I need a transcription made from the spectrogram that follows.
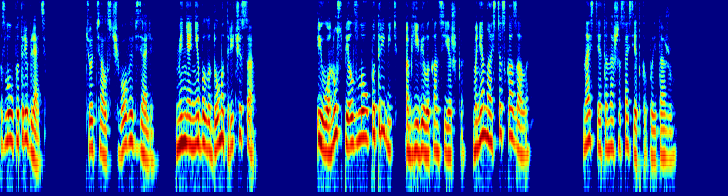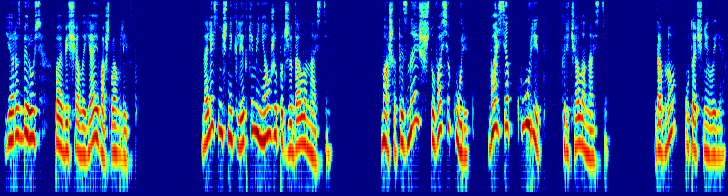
злоупотреблять». «Тетя Ал, с чего вы взяли? Меня не было дома три часа». «И он успел злоупотребить», — объявила консьержка. «Мне Настя сказала». Настя — это наша соседка по этажу. «Я разберусь», — пообещала я и вошла в лифт. На лестничной клетке меня уже поджидала Настя. «Маша, ты знаешь, что Вася курит? Вася курит!» — кричала Настя. «Давно?» — уточнила я.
